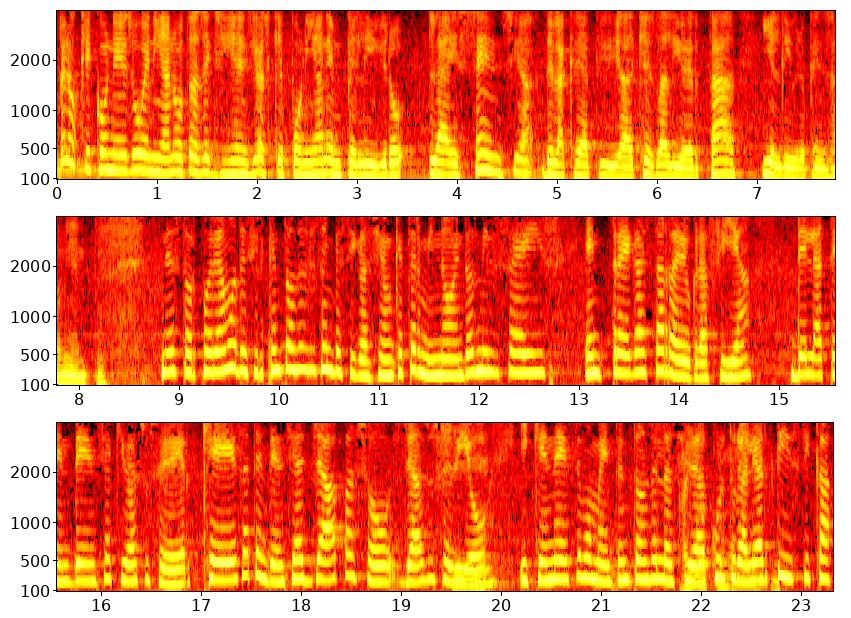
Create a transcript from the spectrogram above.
pero que con eso venían otras exigencias que ponían en peligro la esencia de la creatividad, que es la libertad y el libre pensamiento. Néstor, podríamos decir que entonces esta investigación que terminó en 2006 entrega esta radiografía de la tendencia que iba a suceder, que esa tendencia ya pasó, ya sucedió sí. y que en este momento entonces la ciudad cultural momento. y artística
